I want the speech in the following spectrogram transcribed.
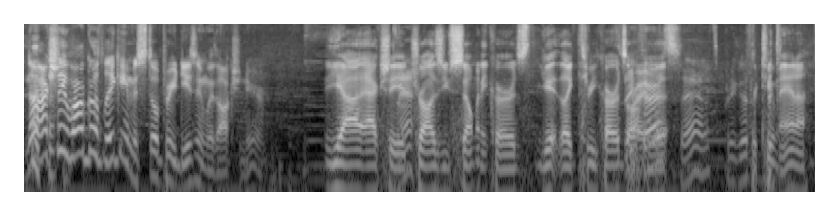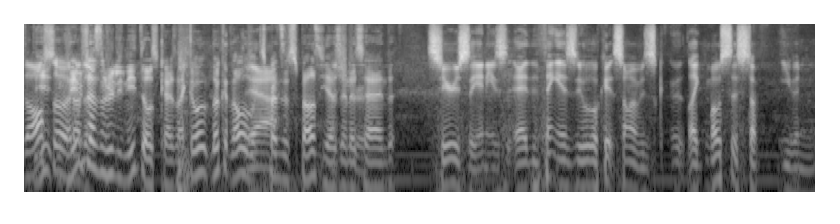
No, actually, Wild Growth late game is still pretty decent with Auctioneer. Yeah, actually, Yeah. it draws you so many cards. You get like three cards Three off cards? of Yeah, that's pretty good. for two mana. Though also, he, he doesn't really need those cards. Like, go look at all the Yeah. expensive spells he has That's in his hand. Seriously, and he's and the thing is, you look at some of his like most of this stuff even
